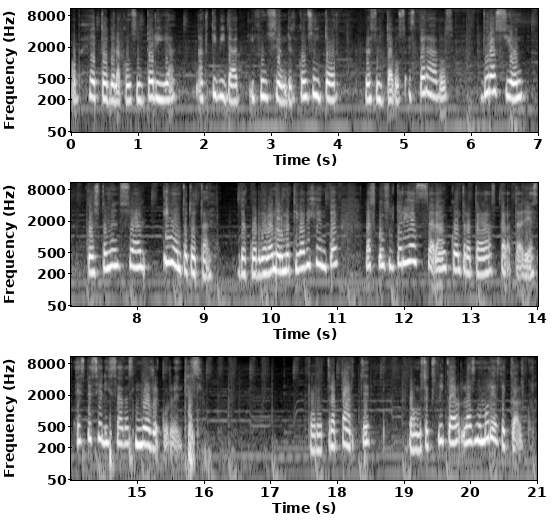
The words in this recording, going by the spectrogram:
objeto de la consultoría, actividad y función del consultor, resultados esperados, duración, costo mensual y monto total. De acuerdo a la normativa vigente, las consultorías serán contratadas para tareas especializadas no recurrentes. Por otra parte, vamos a explicar las memorias de cálculo.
